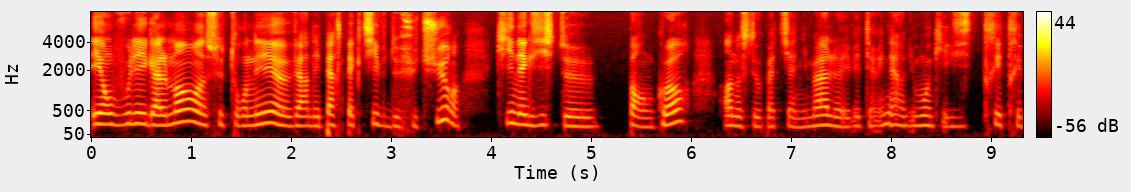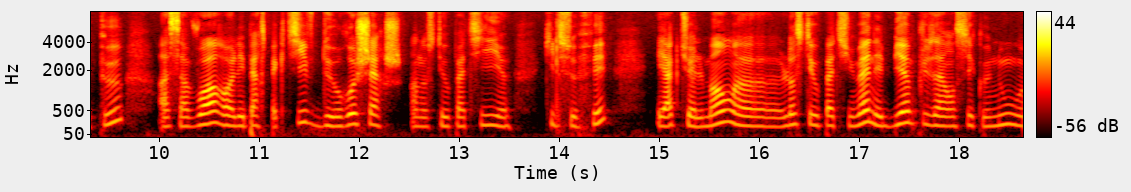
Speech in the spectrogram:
Et on voulait également se tourner vers des perspectives de futur qui n'existent pas encore, en ostéopathie animale et vétérinaire, du moins qui existe très très peu, à savoir euh, les perspectives de recherche en ostéopathie euh, qu'il se fait. Et actuellement, euh, l'ostéopathie humaine est bien plus avancée que nous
